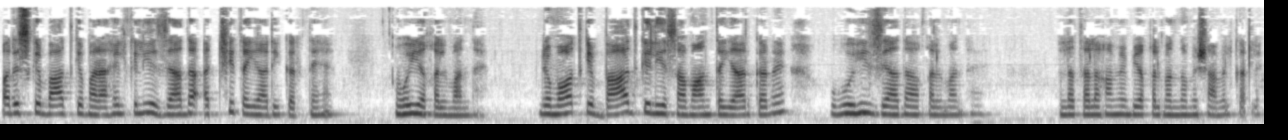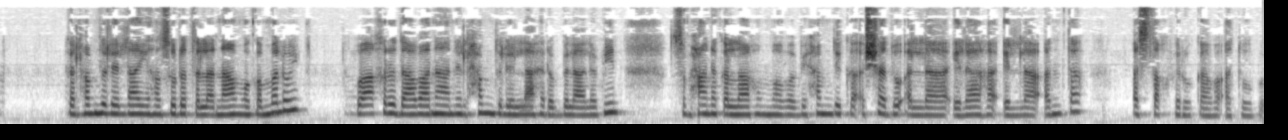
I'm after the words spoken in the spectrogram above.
اور اس کے بعد کے مراحل کے لیے زیادہ اچھی تیاری کرتے ہیں، وہی عقل مند ہے جو موت کے بعد کے لیے سامان تیار کر رہے وہی زیادہ عقل مند ہے اللہ تعالیٰ ہمیں بھی عقل مندوں میں شامل کر لے۔ الحمد للہ یہاں صورت اللہ نام مکمل ہوئی۔ واخر داوانا ان الحمد للہ رب العالمین۔ سبحان اللہ و کا اشد اللہ اللہ اللہ انت استخر کا و اطوب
